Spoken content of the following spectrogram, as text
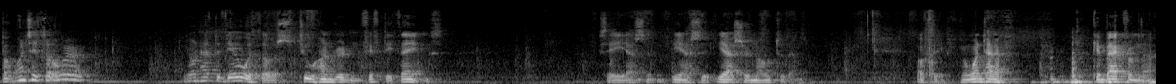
But once it's over, you don't have to deal with those 250 things. Say yes, and, yes, yes or no to them. Okay. one time, came back from the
